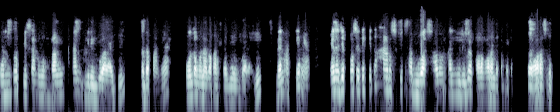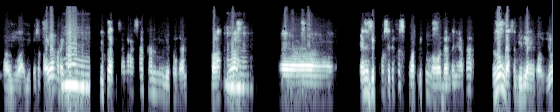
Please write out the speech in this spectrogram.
untuk bisa mengembangkan diri gue lagi ke depannya untuk menambahkan value gue lagi dan akhirnya energi positif itu harus bisa gue salurkan juga ke orang-orang dekat-dekat ke orang sekitar gue gitu supaya mereka Hmm. juga bisa merasakan gitu kan bahwa Hmm. eh, energi positif itu sekuat itu loh dan ternyata lu nggak sendirian gitu you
